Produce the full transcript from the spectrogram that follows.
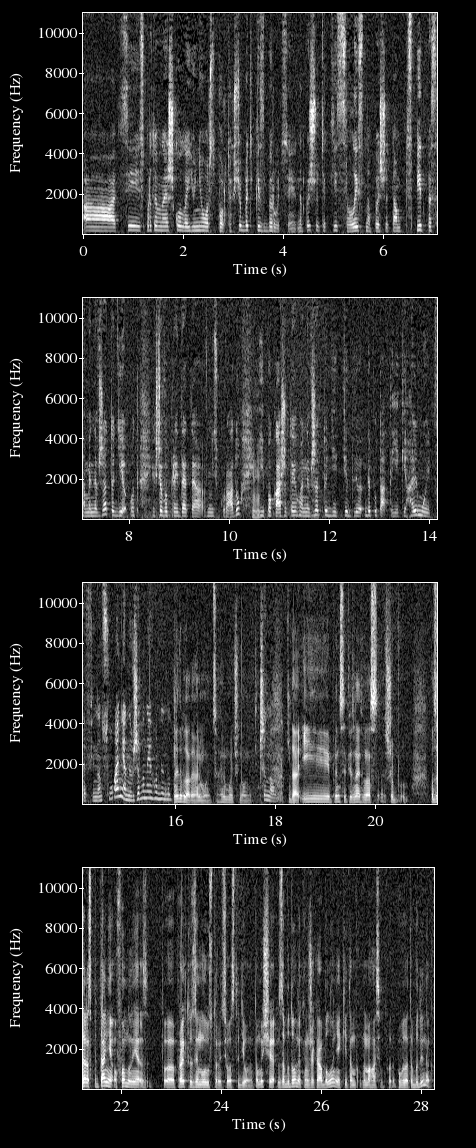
а, цієї спортивної школи юніор спорт, якщо батьки зберуться і напишуть якийсь лист, напишуть там з підписами, невже тоді, от якщо ви прийдете в міську раду і покажете його, невже тоді ті депутати, які гальмують це фінансування, невже вони його не нададуть? Не депутати гальмують, це гальмують чиновники. Чиновники. Да, і в принципі, знаєте, у нас щоб от зараз питання оформлення з- п- проекту землеустрою цього стадіону, тому що забудовником ЖК Оболоні, який там намагався побудувати будинок,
